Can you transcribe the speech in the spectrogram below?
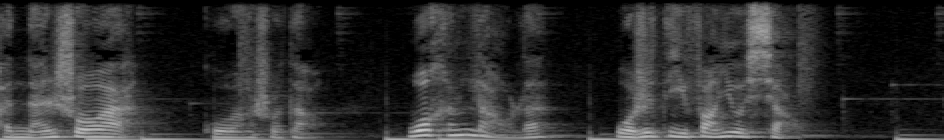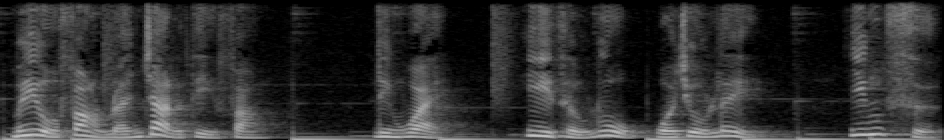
很难说啊，国王说道。我很老了，我这地方又小，没有放銮驾的地方。另外，一走路我就累，因此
